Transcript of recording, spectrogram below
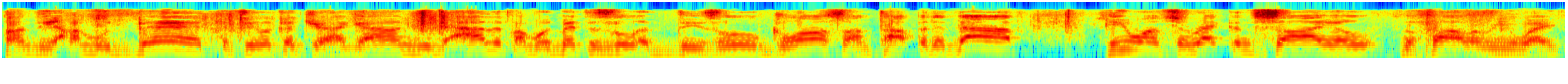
on the Amud Bet, if you look at your on Yud Aleph Amud Bet, there's a, little, there's a little gloss on top of the daf. He wants to reconcile the following way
